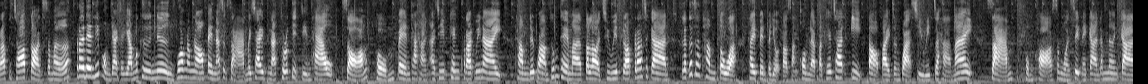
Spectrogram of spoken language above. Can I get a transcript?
รับผิดชอบก่อนเสมอ ประเด็นที่ผมอยากจะย้ำก็คือ 1. พวกน้องๆ เป็นนักศึกษาไม่ใช่นักธุรกิจจีนเทา 2. ผมเป็นทหารอาชีพเคร่งครัดวินัยทำด้วยความทุ่มเทมาตลอดชีวิตรับราชการ แล้วก็จะทำตัวให้เป็นประโยชน์ต่อสังคมและประเทศชาติอีกต่อไปจนกว่าชีวิตจะหาไม่ 3. ผมขอสงวนสิทธิ์ในการดำเนินการ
